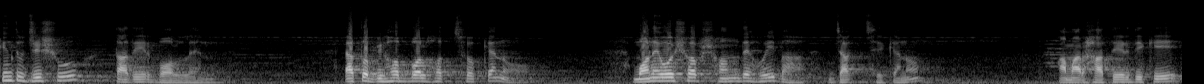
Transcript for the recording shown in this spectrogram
কিন্তু যিশু তাদের বললেন, এত বিহব্বল হচ্ছ কেন? মনে ওইসব সন্দেহই বা যাচ্ছে কেন? আমার হাতের দিকে,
